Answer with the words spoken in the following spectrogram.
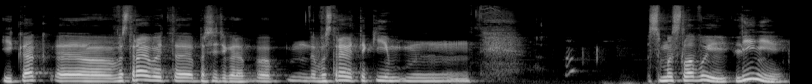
и как э, выстраивает, э, простите говоря, э, выстраивает такие смысловые линии,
